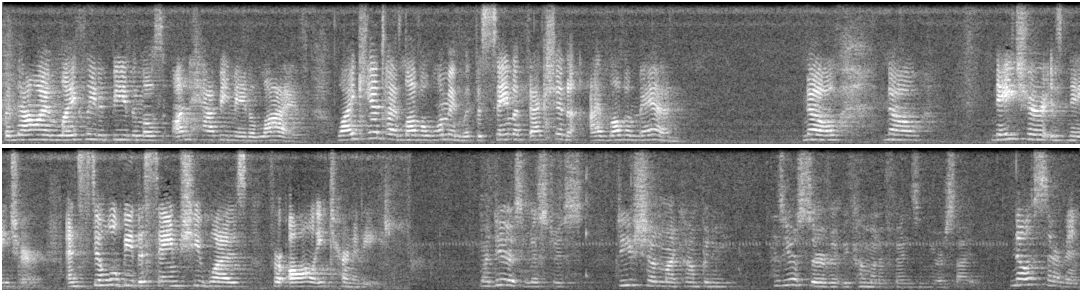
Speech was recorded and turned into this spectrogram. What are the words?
But now I am likely to be the most unhappy maid alive. Why can't I love a woman with the same affection I love a man? No, no. Nature is nature, and still will be the same she was for all eternity. My dearest mistress, do you shun my company? Has your servant become an offense in your sight? No, servant,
